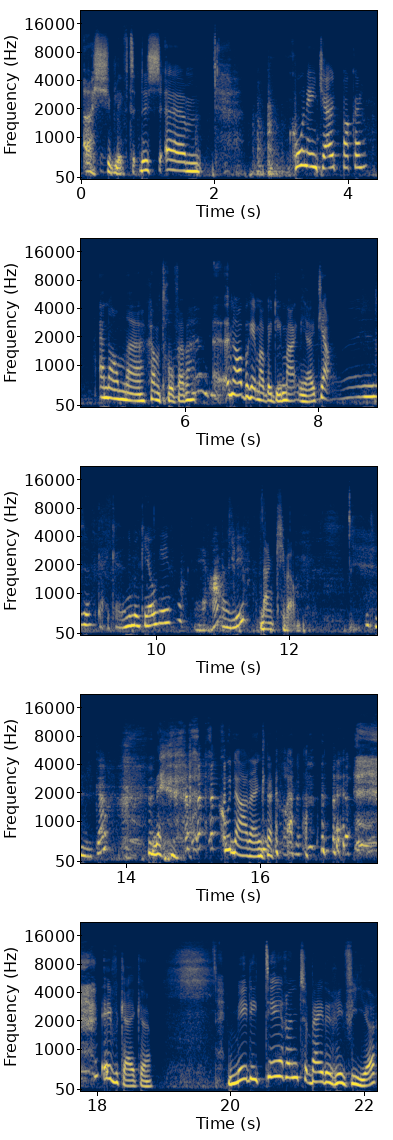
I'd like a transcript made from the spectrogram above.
Alsjeblieft. Dus ehm, gewoon eentje uitpakken. En dan eh, gaan we het erover hebben. Nou, begin maar bij die. Maakt niet uit. Ja. Eh, Eens even kijken. Nu moet ik jou geven. Ja. Alsjeblieft. Dankjewel. Niet moeilijk, hè? Nee. Goed nadenken. Even kijken. Mediterend bij de rivier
